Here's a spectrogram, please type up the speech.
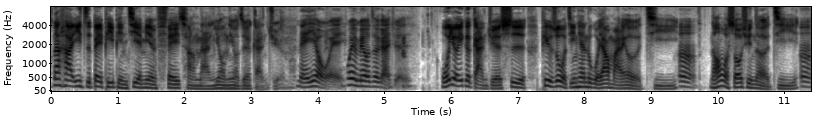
那他一直被批评界面非常难用，你有这个感觉吗？没有哎，我也没有这个感觉。我有一个感觉是，譬如说，我今天如果要买耳机，嗯，然后我搜寻耳机，嗯，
